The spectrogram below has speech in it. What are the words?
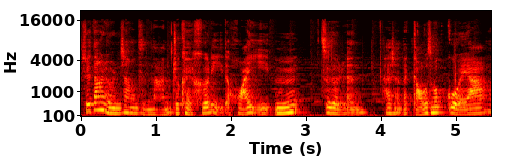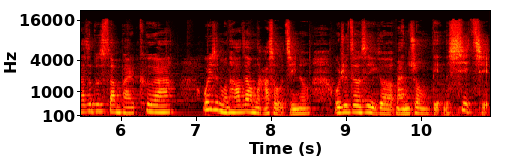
所以当有人这样子拿，你就可以合理的怀疑，嗯，这个人他想在搞什么鬼啊？他是不是算牌客啊？为什么他要这样拿手机呢？我觉得这是一个蛮重点的细节。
